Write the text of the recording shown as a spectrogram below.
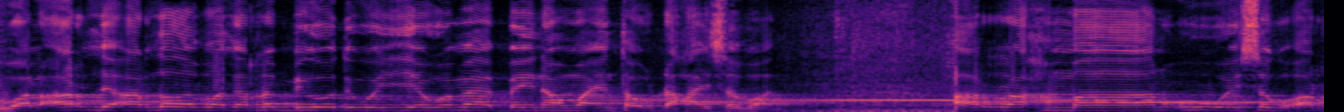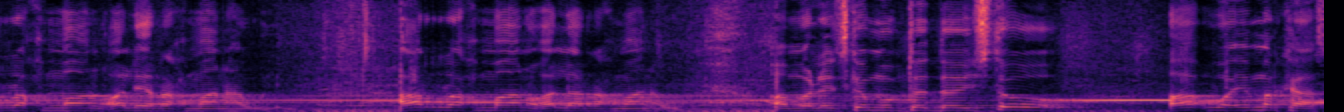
والارض ارضها بعد ربيغود وي وما بينهما انت ودحايسا بعد الرحمن هو يسقو الرحمن علي الرحمن هو الرحمن على الرحمن هو اما ليسك مبتدايستو واي مركاس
